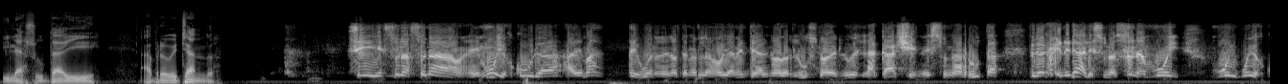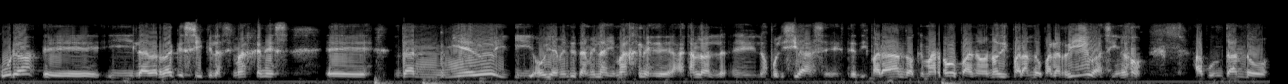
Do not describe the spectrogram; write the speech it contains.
y la ayuda ahí aprovechando. Sí, es una zona eh, muy oscura, además bueno, de no tenerla, obviamente, al no haber luz, no haber luz en la calle, es una ruta, pero en general es una zona muy, muy, muy oscura eh, y la verdad que sí, que las imágenes eh, dan miedo y, obviamente también las imágenes, de, están eh, los, policías este, disparando a quemarropa, no, no disparando para arriba, sino apuntando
